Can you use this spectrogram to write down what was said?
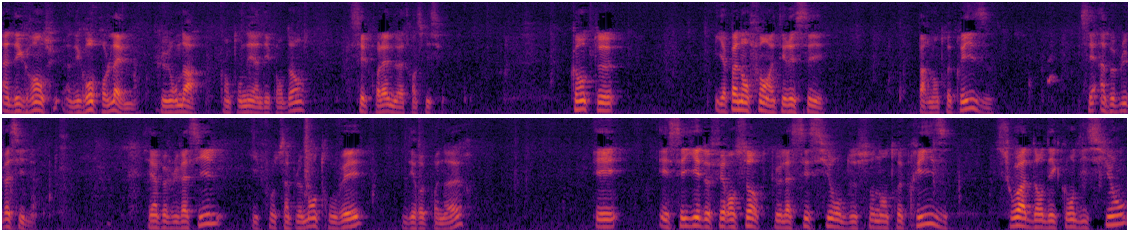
un, des grands, un des gros problèmes que l'on a quand on est indépendant, c'est le problème de la transmission. Quand euh, il n'y a pas d'enfant intéressé par l'entreprise, c'est un peu plus facile. C'est un peu plus facile, il faut simplement trouver des repreneurs et essayer de faire en sorte que la cession de son entreprise soit dans des conditions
